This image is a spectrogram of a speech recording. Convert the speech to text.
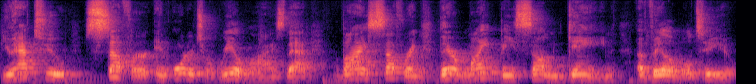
You have to suffer in order to realize that by suffering, there might be some gain available to you.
